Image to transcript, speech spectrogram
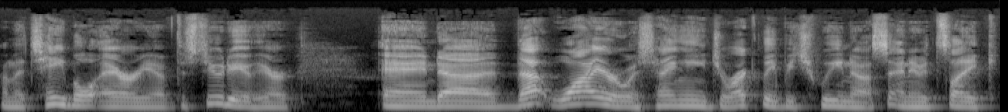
on the table area of the studio here, and uh, that wire was hanging directly between us, and it's like.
